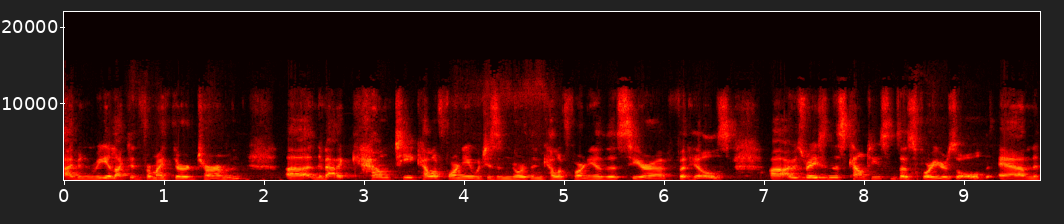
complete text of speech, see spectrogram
I've been reelected for my third term. Uh, Nevada County, California, which is in Northern California, the Sierra foothills. Uh, I was raised in this county since I was four years old. And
